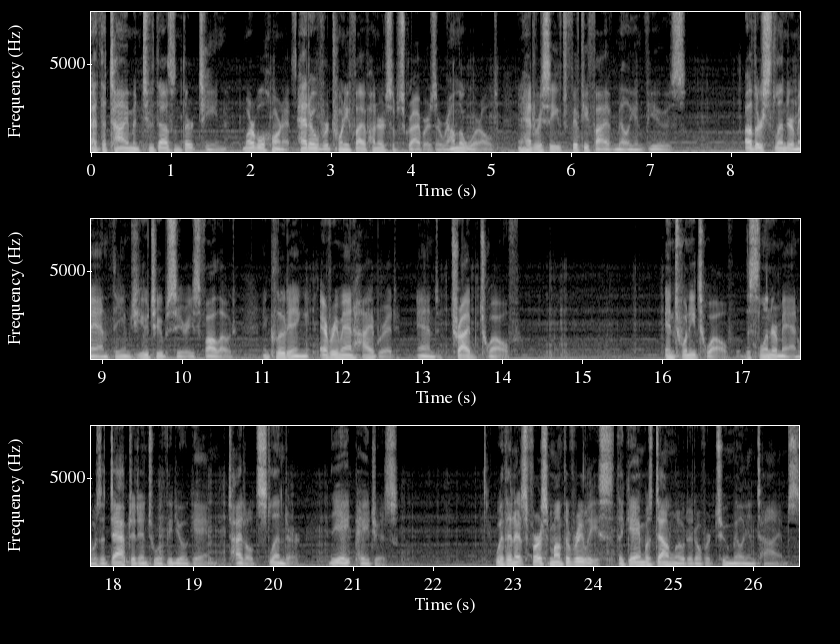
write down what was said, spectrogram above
At the time in 2013, Marble Hornets had over 2,500 subscribers around the world and had received 55 million views. Other Slenderman themed YouTube series followed, including Everyman Hybrid and Tribe 12. In 2012, The Slender Man was adapted into a video game titled Slender The Eight Pages. Within its first month of release, the game was downloaded over 2 million times.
